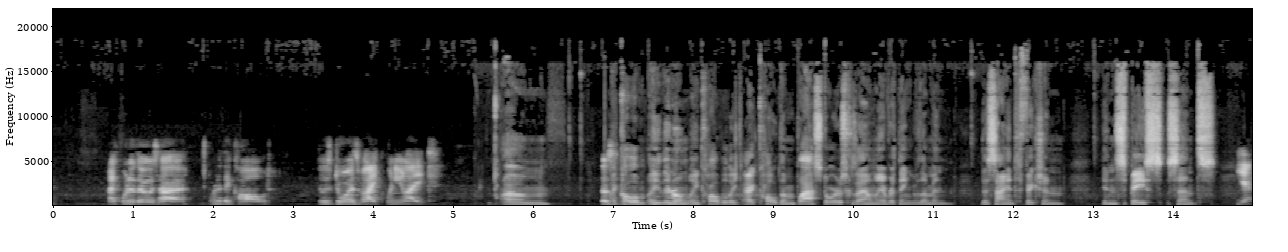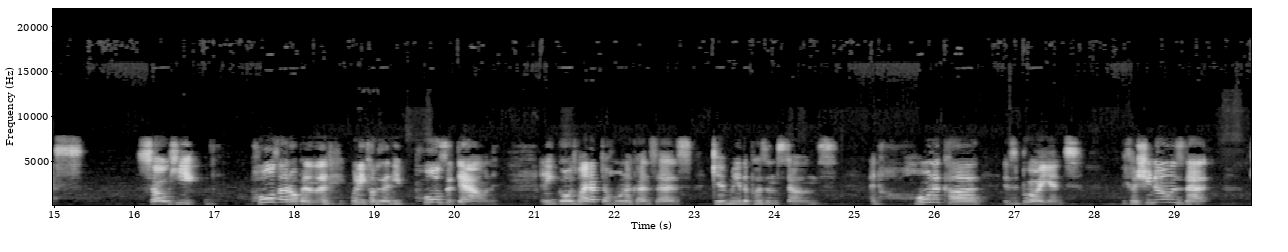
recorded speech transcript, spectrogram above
Like one of those, uh, what are they called? Those doors where like when you like. um, Those, I call them. they're normally called like I call them blast doors because I only ever think of them in the science fiction, in space sense. Yes. So he pulls that open, and then when he comes in, he pulls it down, and he goes right up to Honoka and says, "Give me the prism stones." And Honoka is brilliant because she knows that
